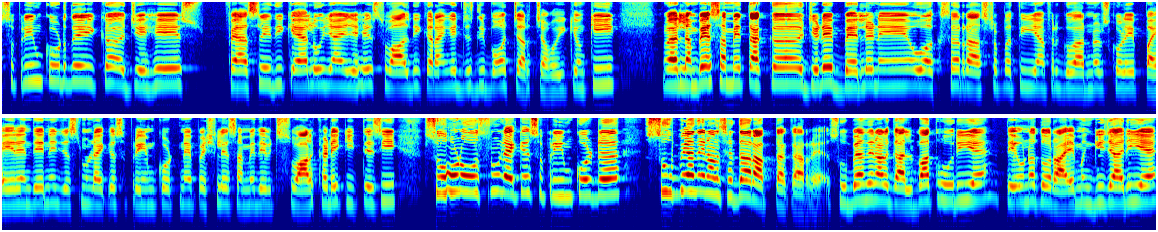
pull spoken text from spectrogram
ਸੁਪਰੀਮ ਕੋਰਟ ਦੇ ਇੱਕ ਅਜਿਹੇ ਸ- ਫੈਸਲੇ ਦੀ ਕਹਿ ਲੋ ਜਾਂ ਅਜਿਹੇ ਸਵਾਲ ਦੀ ਕਰਾਂਗੇ ਜਿਸ ਦੀ ਬਹੁਤ ਚਰਚਾ ਹੋਈ ਕਿਉਂਕਿ ਅ, ਲੰਬੇ ਸਮੇਂ ਤੱਕ ਜਿਹੜੇ ਬਿੱਲ ਨੇ ਉਹ ਅਕਸਰ ਰਾਸ਼ਟਰਪਤੀ ਜਾਂ ਫਿਰ ਗਵਰਨਰਸ ਕੋਲੇ ਪਏ ਰਹਿੰਦੇ ਨੇ ਜਿਸ ਨੂੰ ਲੈ ਕੇ ਸੁਪਰੀਮ ਕੋਰਟ ਨੇ ਪਿਛਲੇ ਸਮੇਂ ਦੇ ਵਿੱਚ ਸਵਾਲ ਖੜੇ ਕੀਤੇ ਸੀ ਸੋ ਹੁਣ ਉਸ ਨੂੰ ਲੈ ਕੇ ਸੁਪਰੀਮ ਕੋਰਟ ਸੂਬਿਆਂ ਦੇ ਨਾਲ ਸਿੱਧਾ ਰਾਬਤਾ ਕਰ ਰਿਹਾ ਹੈ ਸੂਬਿਆਂ ਦੇ ਨਾਲ ਗੱਲਬਾਤ ਹੋ ਰਹੀ ਹੈ ਤੇ ਉਹਨਾਂ ਤੋਂ رائے ਮੰਗੀ ਜਾ ਰਹੀ ਹੈ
